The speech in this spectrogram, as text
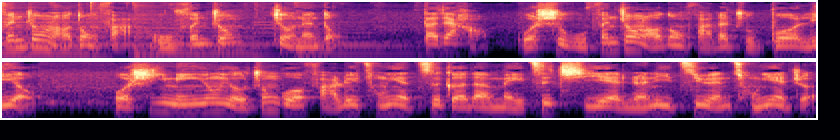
分钟劳动法，五分钟就能懂。大家好，我是五分钟劳动法的主播 Leo，我是一名拥有中国法律从业资格的美资企业人力资源从业者，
